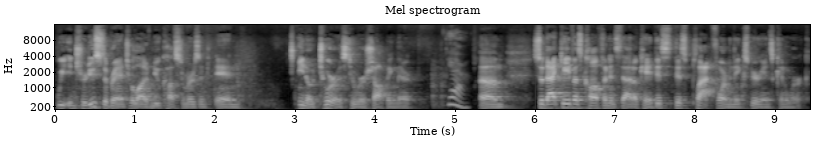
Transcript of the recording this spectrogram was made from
we introduced the brand to a lot of new customers, and, and you know tourists who were shopping there. Yeah. Um, so that gave us confidence that okay, this this platform and the experience can work.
